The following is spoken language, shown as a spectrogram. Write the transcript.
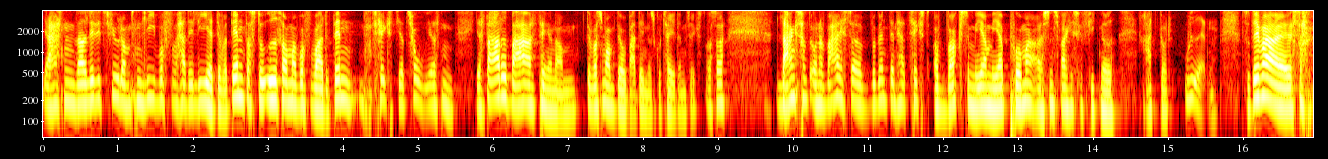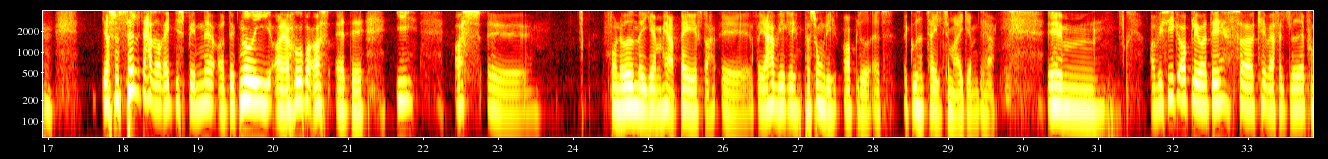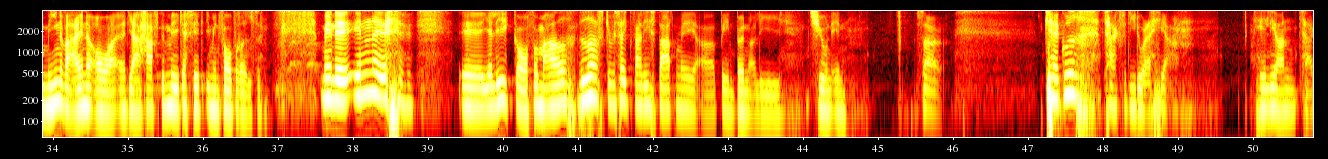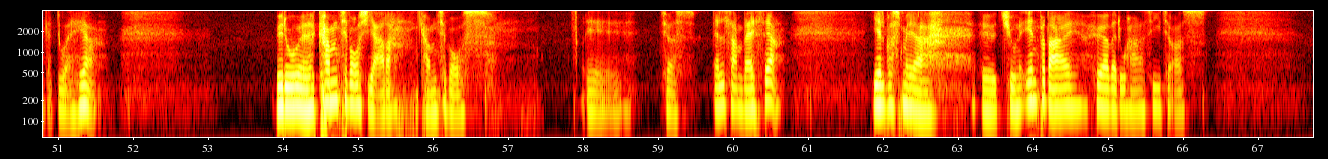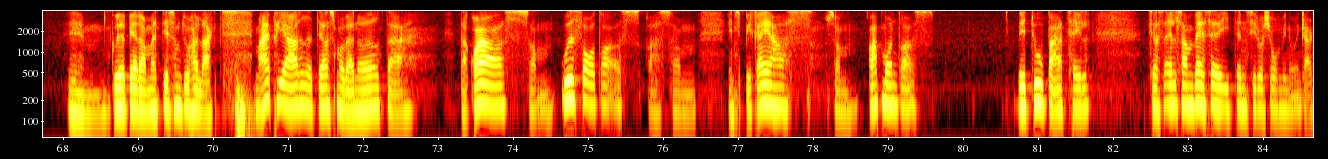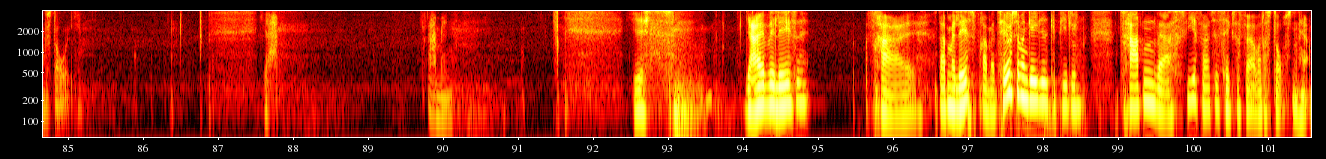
jeg har sådan været lidt i tvivl om, sådan lige, hvorfor har det lige, at det var den, der stod ud for mig, hvorfor var det den tekst, jeg tog. Jeg, sådan, jeg startede bare, og så tænkte jeg, det var som om, det var bare den, jeg skulle tage, den tekst. Og så langsomt undervejs, så begyndte den her tekst at vokse mere og mere på mig, og jeg synes faktisk, jeg fik noget ret godt ud af den. Så det var, øh, så, jeg synes selv, det har været rigtig spændende at dykke ned i, og jeg håber også, at uh, I også uh, får noget med hjem her bagefter. Øh, for jeg har virkelig personligt oplevet, at, at Gud har talt til mig igennem det her. Øhm, og hvis I ikke oplever det, så kan jeg i hvert fald glæde jer på mine vegne over, at jeg har haft det mega fedt i min forberedelse. Men øh, inden øh, øh, jeg lige går for meget videre, skal vi så ikke bare lige starte med at bede en bøn og lige tune ind. Så Kære Gud, tak fordi du er her. Helligånd, tak at du er her. Vil du øh, komme til vores hjerter, komme til vores, øh, til os alle sammen hver især. Hjælp os med at øh, tune ind på dig, høre hvad du har at sige til os. Øh, Gud, jeg beder dig om, at det som du har lagt mig på hjertet, at det også må være noget, der der rører os, som udfordrer os, og som inspirerer os, som opmuntrer os. Vil du bare tale til os alle sammen, hvad er i den situation, vi nu engang står i. Ja. Amen. Yes. Jeg vil læse fra, starte med at læse fra Matteus evangeliet, kapitel 13, vers 44-46, hvor der står sådan her.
